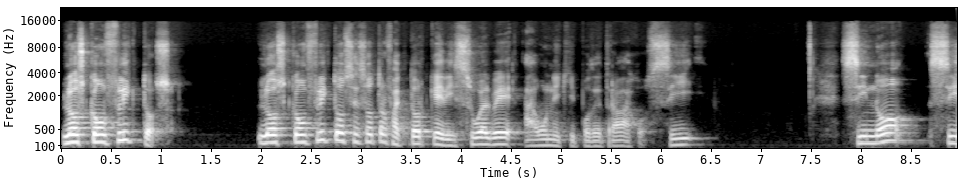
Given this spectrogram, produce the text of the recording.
Los conflictos. Los conflictos es otro factor que disuelve a un equipo de trabajo. Si, si no, si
